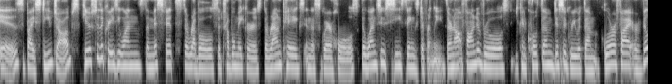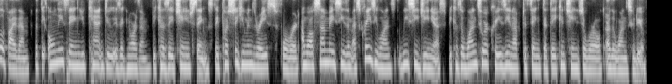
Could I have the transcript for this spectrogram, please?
is by Steve Jobs Here's to the crazy ones, the misfits, the rebels, the troublemakers, the round pegs in the square holes, the ones who see things differently. They're not fond of rules. You can quote them, disagree with them, glorify or vilify them, but the only thing you can't do is ignore them because they change things. They push the human race forward. And while some may see them as crazy ones, we see genius because the ones who are crazy enough to think that they can change the world are the ones who do.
